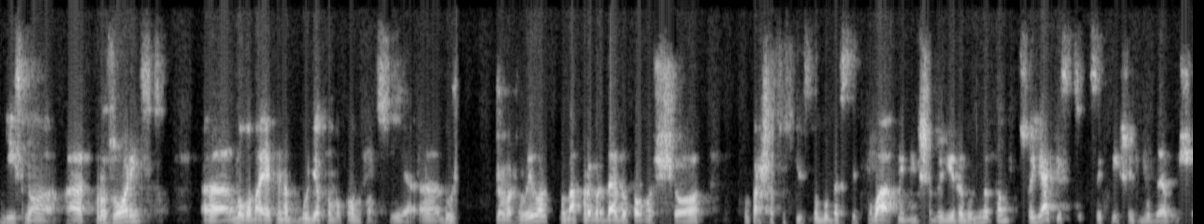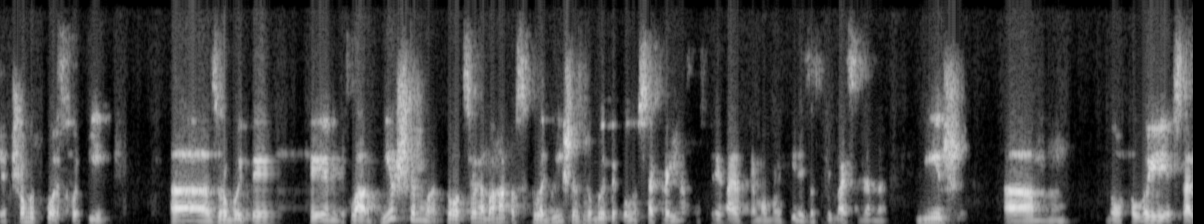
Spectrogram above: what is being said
Дійсно, е, прозорість, е, ну вона, як і на будь-якому конкурсі, е, дуже важлива. Вона приведе до того, що, по-перше, суспільство буде слідкувати більше довіри буде конкурсу. Якість цих рішень буде вище. Якщо би хтось хотів е, зробити склад гіршим, то це набагато складніше зробити, коли вся країна спостерігає в прямому ефірі за співбесідами, ніж ем, ну, коли все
